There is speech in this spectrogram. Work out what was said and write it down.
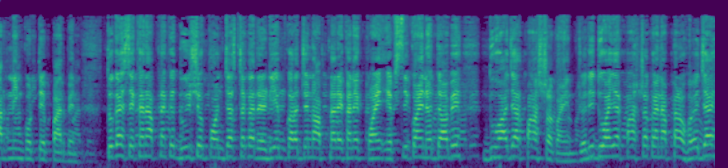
আর্নিং করতে পারবেন। তো গাইস এখানে আপনাকে দুইশো পঞ্চাশ টাকা রেডিয়াম করার জন্য আপনার এখানে কয়েন এফসি কয়েন হতে হবে দু কয়েন যদি দু কয়েন আপনার হয়ে যায়,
